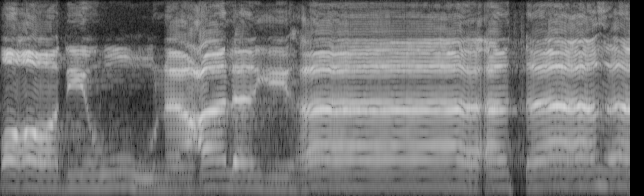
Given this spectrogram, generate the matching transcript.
قادرون عليها أتاها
